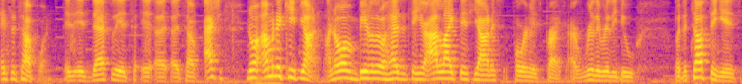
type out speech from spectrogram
it's a tough one. It, it's definitely a, tough. Actually, you know, I'm going to keep Giannis. I know I'm being a little hesitant here. I like this Giannis for his price. I really, really do. But the tough thing is,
